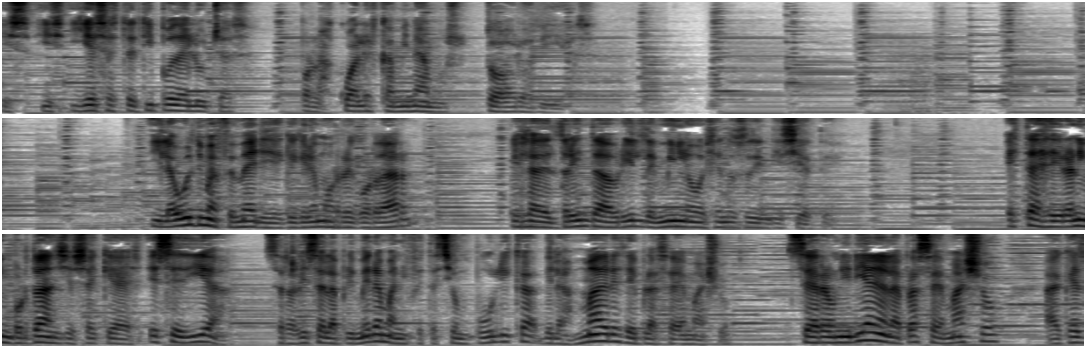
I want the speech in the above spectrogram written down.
Y, y, y es este tipo de luchas por las cuales caminamos todos los días. Y la última efeméride que queremos recordar es la del 30 de abril de 1977. Esta es de gran importancia ya que ese día se realiza la primera manifestación pública de las Madres de Plaza de Mayo. Se reunirían en la Plaza de Mayo aquel,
